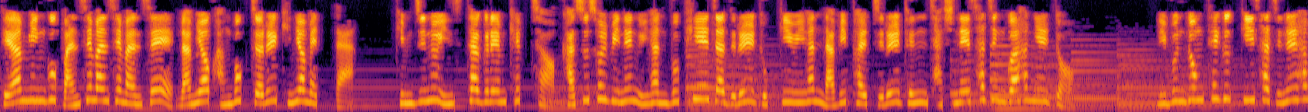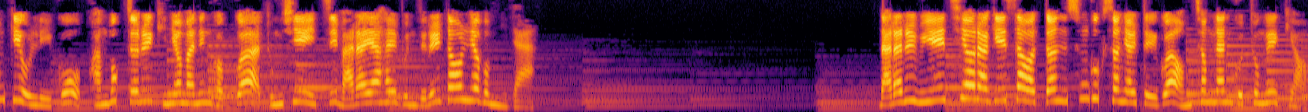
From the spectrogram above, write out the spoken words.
대한민국 만세 만세 만세 라며 광복절을 기념했다. 김진우 인스타그램 캡처 가수 솔비는 위안부 피해자들을 돕기 위한 나비 팔찌를 든 자신의 사진과 항일도 리분동 태극기 사진을 함께 올리고 광복절을 기념하는 것과 동시에 잊지 말아야 할 분들을 떠올려 봅니다. 나라를 위해 치열하게 싸웠던 순국선열들과 엄청난 고통을 겪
